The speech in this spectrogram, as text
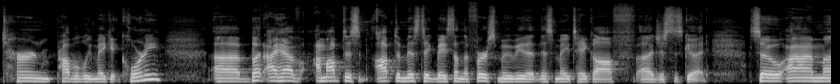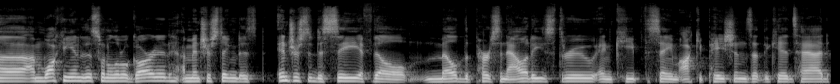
turn, probably make it corny. Uh, but I have I'm optis- optimistic based on the first movie that this may take off uh, just as good. So I'm uh, I'm walking into this one a little guarded. I'm interesting to interested to see if they'll meld the personalities through and keep the same occupations that the kids had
